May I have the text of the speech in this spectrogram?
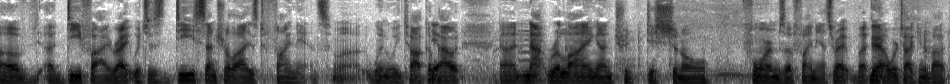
of uh, DeFi, right, which is decentralized finance. Uh, when we talk about uh, not relying on traditional forms of finance, right? But now we're talking about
